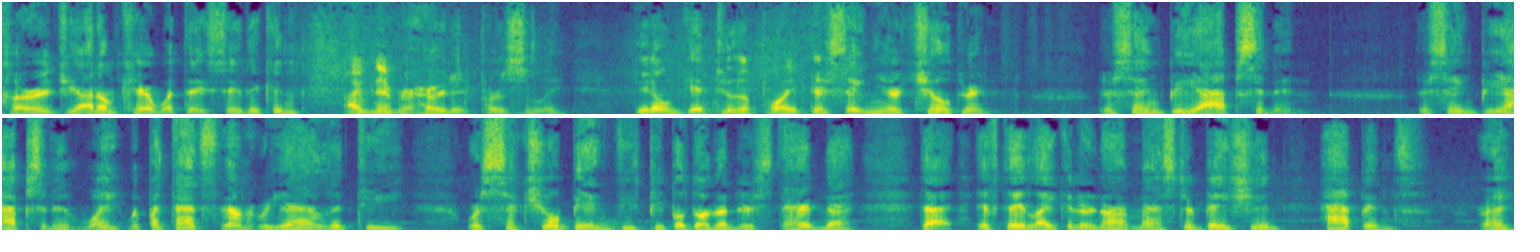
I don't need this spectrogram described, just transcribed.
clergy. I don't care what they say. They can. I've never heard it personally. They don't get to the point. They're saying your children. They're saying be abstinent. They're saying be abstinent. Wait, wait, but that's not reality. We're sexual beings. These people don't understand that. That if they like it or not, masturbation happens, right?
